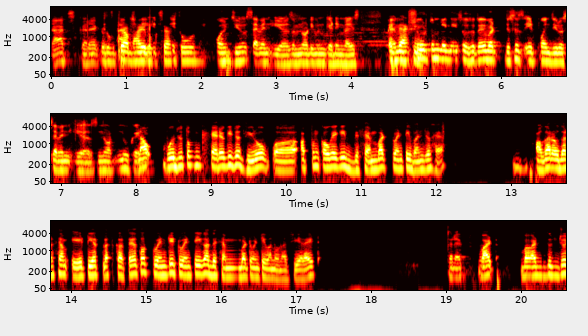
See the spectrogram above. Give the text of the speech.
That's correct. रुक जा भाई रुक जा तू 0.07 years. I'm not even kidding guys. I'm exactly. sure तुम लोग नहीं सोच सकते but this is 8.07 years. Not no kidding. Now वो जो तुम कह रहे हो कि जो ज़ीरो अब तुम कहोगे कि दिसंबर 21 जो है अगर उधर से हम 8 ईयर प्लस करते हैं तो 2020 का दिसंबर 21 होना चाहिए राइट करेक्ट बट बट जो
